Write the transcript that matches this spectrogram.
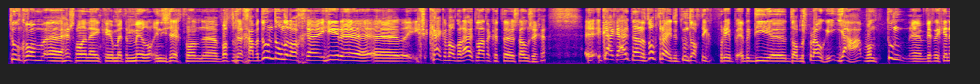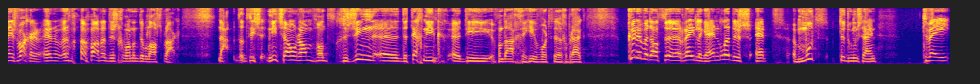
toen kwam uh, in één keer met een mail en die zegt van... wat gaan we doen donderdag hier? ik kijk er wel naar uit, laat ik het zo zeggen. ik kijk uit naar het optreden. Toen dacht ik, Frip, heb ik die dan besproken? Ja, want toen werd ik ineens wakker. En we hadden dus gewoon een dubbele afspraak. Nou, dat is niet zo'n ramp, want gezien de techniek die vandaag hier wordt gebruikt kunnen we dat uh, redelijk handelen. Dus het moet te doen zijn. Twee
